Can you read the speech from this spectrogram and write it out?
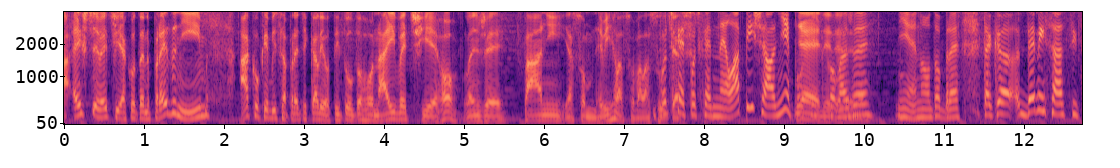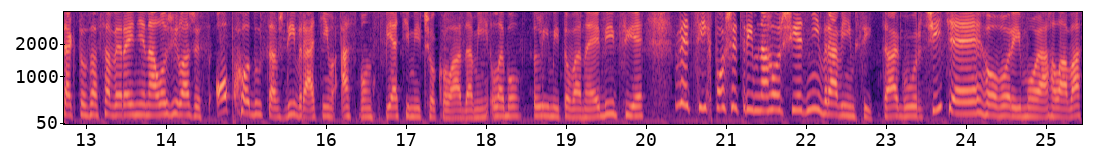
a ešte väčší ako ten pred ním, ako keby sa pretekali o titul toho najväčšieho, lenže páni, ja som nevyhlasovala súťaž. Počkaj, počkaj, Nela píše, ale nie Pocisková, nie, nie, že? nie. Nie, no dobre. Tak eh, Denisa si takto zasa verejne naložila, že z obchodu sa vždy vrátim aspoň s piatimi čokoládami, lebo limitované edície. Veď si ich pošetrím na horšie dni, vravím si. Tak určite, hovorí moja hlava.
